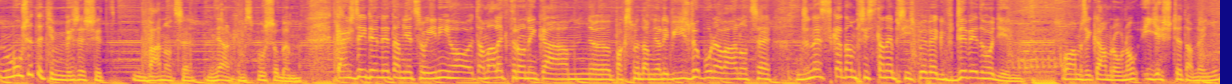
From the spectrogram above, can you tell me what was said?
můžete tím vyřešit Vánoce nějakým způsobem. Každý den je tam něco jiného, je tam elektronika, e, pak jsme tam měli výždobu na Vánoce, dneska tam přistane příspěvek v 9 hodin. To vám říkám rovnou, ještě tam není,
